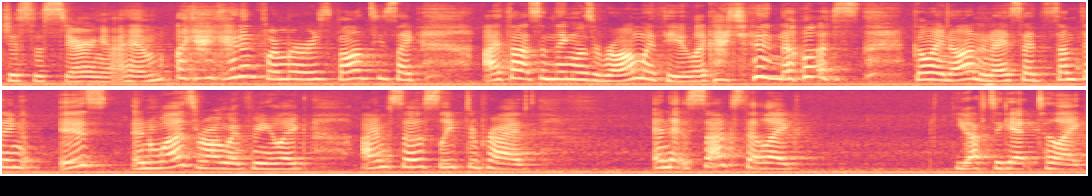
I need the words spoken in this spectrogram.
just was staring at him. Like i couldn't form a response. He's like i thought something was wrong with you. Like i didn't know what was going on. And i said something is and was wrong with me. Like i'm so sleep deprived. And it sucks that like you have to get to like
